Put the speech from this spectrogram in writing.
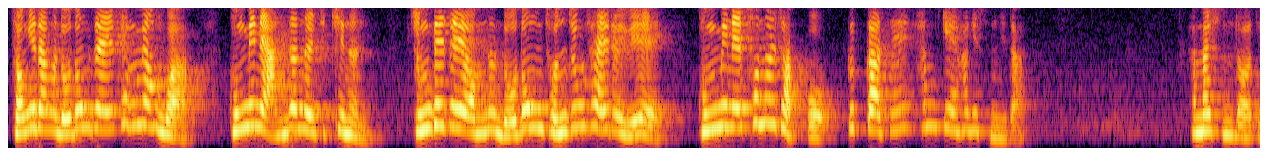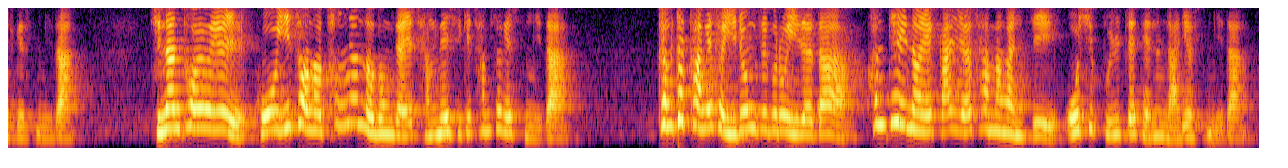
정의당은 노동자의 생명과 국민의 안전을 지키는 중대재해 없는 노동 존중 사회를 위해 국민의 손을 잡고 끝까지 함께 하겠습니다. 한 말씀 더 드리겠습니다. 지난 토요일 고 이선호 청년 노동자의 장례식에 참석했습니다. 평택항에서 일용직으로 일하다 컨테이너에 깔려 사망한 지 59일째 되는 날이었습니다.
